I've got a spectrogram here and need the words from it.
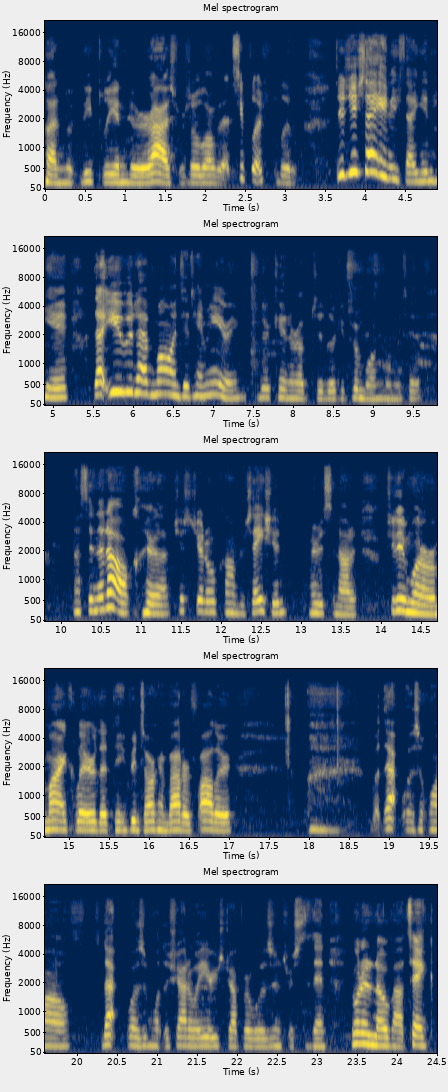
And looked deeply into her eyes for so long that she blushed a little. Did you say anything in here that you would have minded him hearing? Luke interrupted, looking from one woman to the Nothing at all, Clara. Just general conversation. Marissa nodded. She didn't want to remind Claire that they'd been talking about her father, but that wasn't while that wasn't what the shadowy eavesdropper was interested in. He wanted to know about Tank,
